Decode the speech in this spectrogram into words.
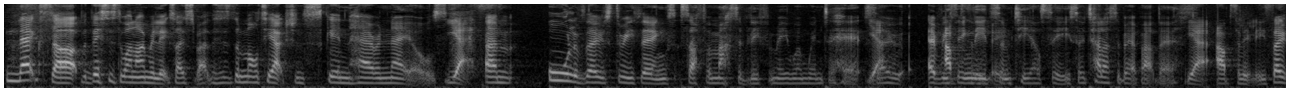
Next up, this is the one I'm really excited about. This is the multi-action skin, hair and nails. Yes. Um, all of those three things suffer massively for me when winter hits. Yeah, so everything absolutely. needs some TLC. So tell us a bit about this. Yeah, absolutely. So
